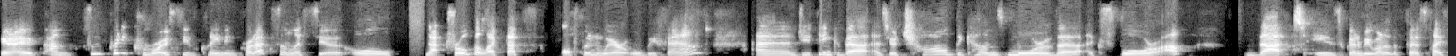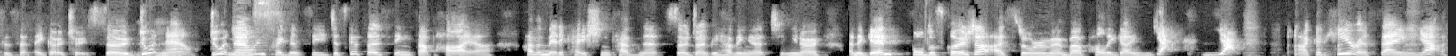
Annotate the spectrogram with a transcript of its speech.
you know um, some pretty corrosive cleaning products unless you're all natural but like that's often where it will be found. And you think about as your child becomes more of an explorer that is going to be one of the first places that they go to. So do it mm-hmm. now. Do it now yes. in pregnancy. Just get those things up higher have a medication cabinet. So don't be having it, you know. And again, full disclosure, I still remember Polly going, yuck, yuck. And I could hear her saying yuck.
